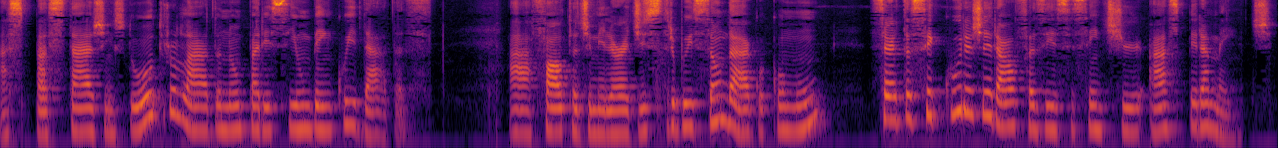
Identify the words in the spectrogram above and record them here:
As pastagens do outro lado não pareciam bem cuidadas. A falta de melhor distribuição da água comum certa secura geral fazia-se sentir asperamente.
